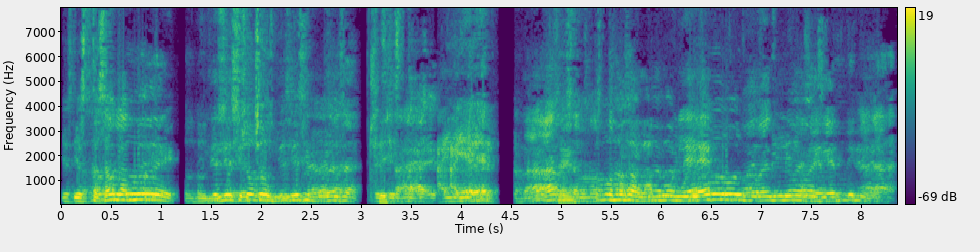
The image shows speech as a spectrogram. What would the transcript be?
y estás hablando de 2018, 2019, o sea, está ayer, ¿verdad? O sea, no estamos hablando de lejos, no es 1900 ni nada.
